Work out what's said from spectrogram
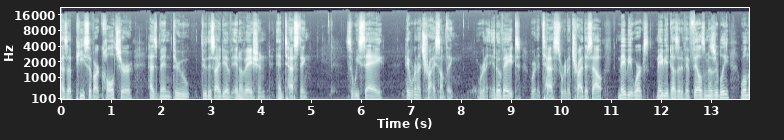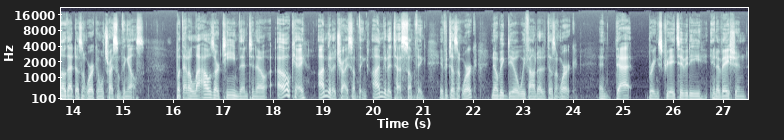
as a piece of our culture has been through through this idea of innovation and testing. So we say, hey, we're going to try something. We're going to innovate. We're going to test. We're going to try this out. Maybe it works. Maybe it doesn't. If it fails miserably, we'll know that doesn't work and we'll try something else. But that allows our team then to know, oh, okay, I'm going to try something. I'm going to test something. If it doesn't work, no big deal. We found out it doesn't work. And that brings creativity, innovation.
